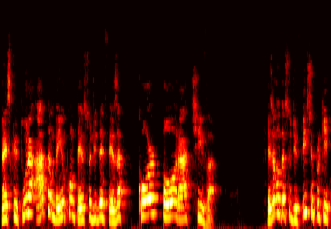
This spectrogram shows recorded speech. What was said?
Na escritura há também o contexto de defesa corporativa. Esse é um contexto difícil porque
